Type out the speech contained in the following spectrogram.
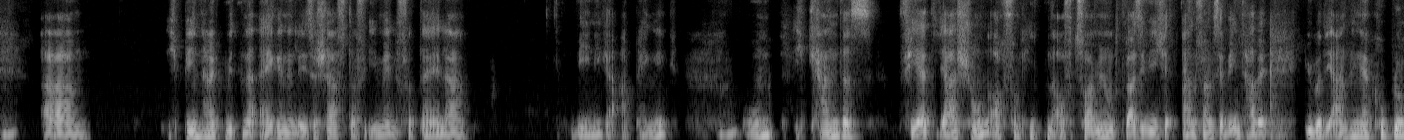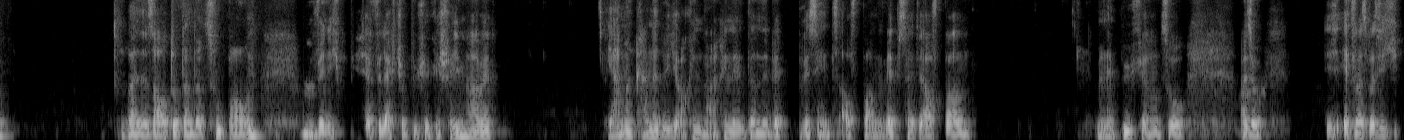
Mhm. Ähm, ich bin halt mit einer eigenen Leserschaft auf E-Mail-Verteiler weniger abhängig mhm. und ich kann das Pferd ja schon auch von hinten aufzäumen und quasi, wie ich anfangs erwähnt habe, über die Anhängerkupplung quasi das Auto dann dazu bauen. Und mhm. wenn ich vielleicht schon Bücher geschrieben habe, ja, man kann natürlich auch im Nachhinein dann eine Webpräsenz aufbauen, eine Webseite aufbauen, mit meinen Büchern und so. Also ist etwas, was ich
